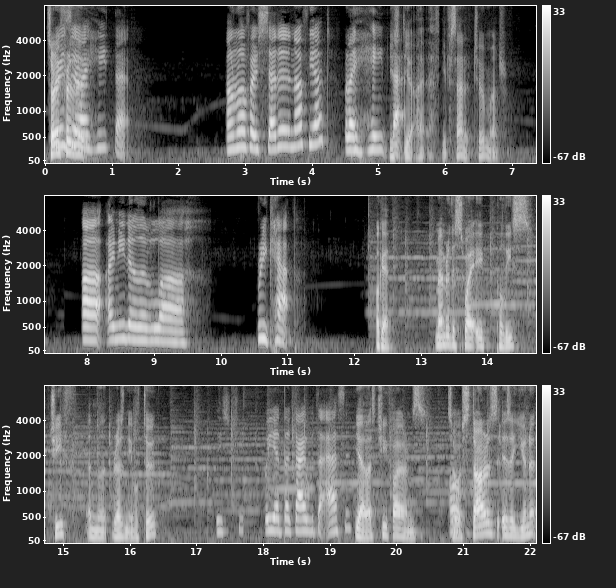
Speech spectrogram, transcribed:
Sorry for Fraser, the. I hate that. I don't know if I've said it enough yet, but I hate You've, that. yeah, I, you've said it too much. Uh, I need a little uh recap. Okay. Remember the sweaty police chief in the Resident Evil 2? Police chief. Oh, yeah, the guy with the acid. Yeah, that's Chief Irons. So Oh. STARS is a unit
